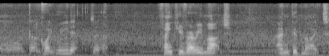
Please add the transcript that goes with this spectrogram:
oh, I can't quite read it. Thank you very much and good night.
